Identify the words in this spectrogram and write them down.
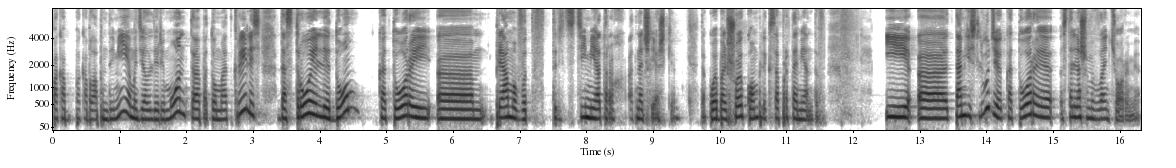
пока, пока была пандемия, мы делали ремонт, а потом мы открылись, достроили дом, который э, прямо вот в 30 метрах от ночлежки. Такой большой комплекс апартаментов. И э, там есть люди, которые стали нашими волонтерами.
